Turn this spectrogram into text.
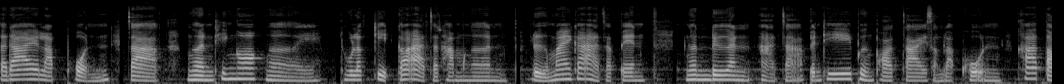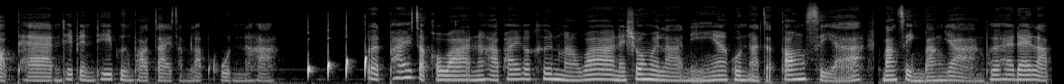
จะได้รับผลจากเงินที่งอกเงย ธุรกิจก็อาจจะทำเงิน หรือไม่ก็อาจจะเป็นเงินเดือนอาจจะเป็นที่พึงพอใจสำหรับคุณ ค่าตอบแทนที่เป็นที่พึงพอใจสำหรับคุณนะคะ เปิดไพ่จักรวาลนะคะ ไพ่ก็ขึ้นมาว่าในช่วงเวลานี้คุณอาจจะต้องเสียบางสิ่งบางอย่างเพื่อให้ได้รับ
